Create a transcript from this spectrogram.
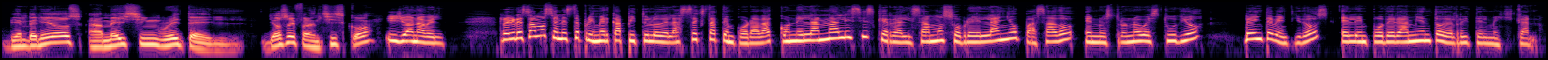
Bienvenidos a Amazing Retail. Yo soy Francisco. Y yo, Anabel. Regresamos en este primer capítulo de la sexta temporada con el análisis que realizamos sobre el año pasado en nuestro nuevo estudio 2022, el empoderamiento del retail mexicano.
